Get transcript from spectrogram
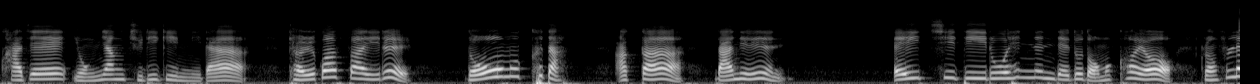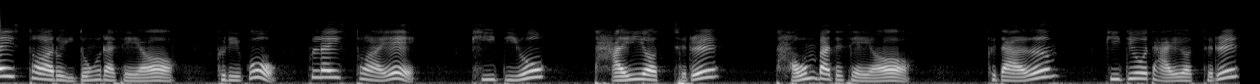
과제 용량 줄이기입니다. 결과 파일을 너무 크다. 아까 나는 HD로 했는데도 너무 커요. 그럼 플레이스토어로 이동을 하세요. 그리고 플레이스토어에 비디오 다이어트를 다운받으세요. 그 다음 비디오 다이어트를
